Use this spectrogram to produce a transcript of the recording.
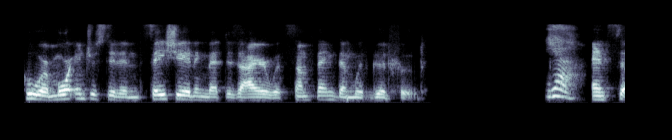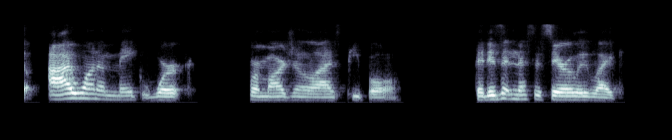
who are more interested in satiating that desire with something than with good food. Yeah. And so I want to make work for marginalized people that isn't necessarily like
